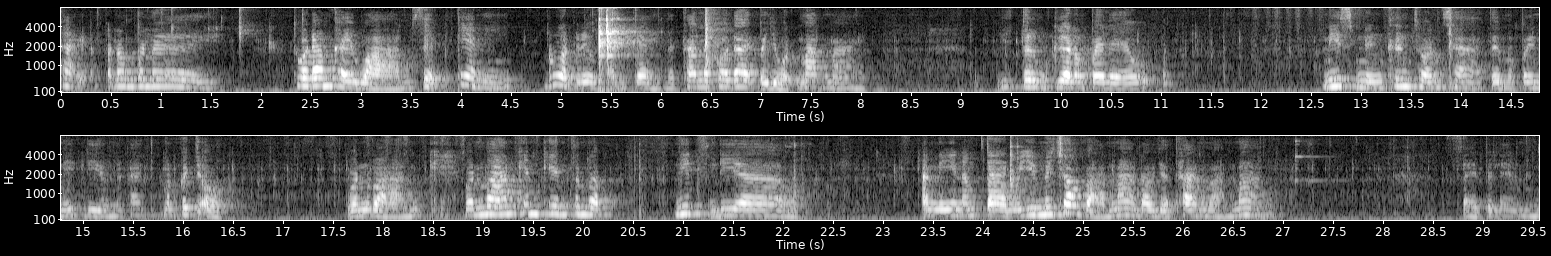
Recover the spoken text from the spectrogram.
ไข่ปลงไปเลย ถั่วดำไข่หวานเสร็จแค่นี้รวดเร็วทันใจนะคะ แล้วก็ได้ประโยชน์มากมายนี่เติมเกลือลงไปแล้ว นิดหนึ่งครึ่งช้อนชา เติมลงไปนิดเดียวนะคะ มันก็จะออกหวานหวานหวานหวานเค็มๆสำหรับนิดเดียว อันนี้น้ำตาลวิไม่ชอบหวานมาก เราอย่าทานหวานมาก ส่ไปแล้วหนึ่ง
